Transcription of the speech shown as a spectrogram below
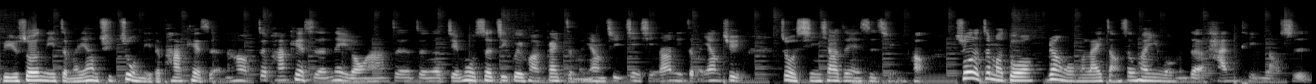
比如说你怎么样去做你的 Podcast，然后这 Podcast 的内容啊，这整个节目设计规划该怎么样去进行，然后你怎么样去做行销这件事情。好，说了这么多，让我们来掌声欢迎我们的韩婷老师。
